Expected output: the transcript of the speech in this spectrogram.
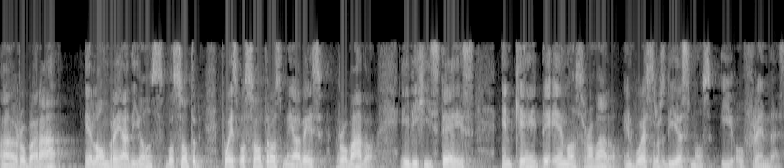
Ah, ¿Robará el hombre a Dios? Vosotros, pues vosotros me habéis robado y dijisteis, ¿en qué te hemos robado? En vuestros diezmos y ofrendas.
